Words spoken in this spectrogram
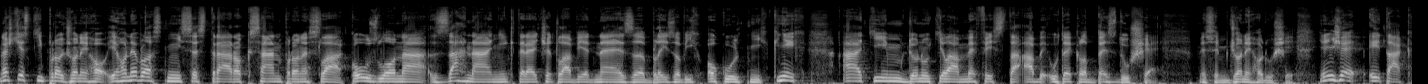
Naštěstí pro Johnnyho jeho nevlastní sestra Roxanne pronesla kouzlo na zahnání, které četla v jedné z Blazeových okultních knih a tím donutila Mephista, aby utekl bez duše myslím Johnnyho duši. Jenže i tak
